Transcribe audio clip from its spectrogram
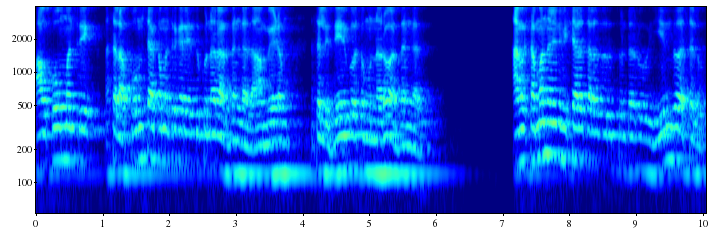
ఆ హోంమంత్రి అసలు ఆ హోంశాఖ మంత్రి గారు ఎందుకున్నారో అర్థం కాదు. ఆ మేడం అసలు దేనికోసం ఉన్నారో అర్థం కాదు. ఆమెకు సంబంధం లేని విషయాలు తలదూరుతుంటారు. ఏందో అసలు?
